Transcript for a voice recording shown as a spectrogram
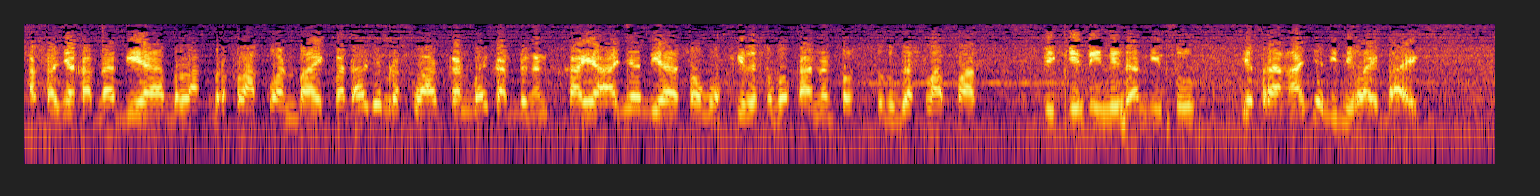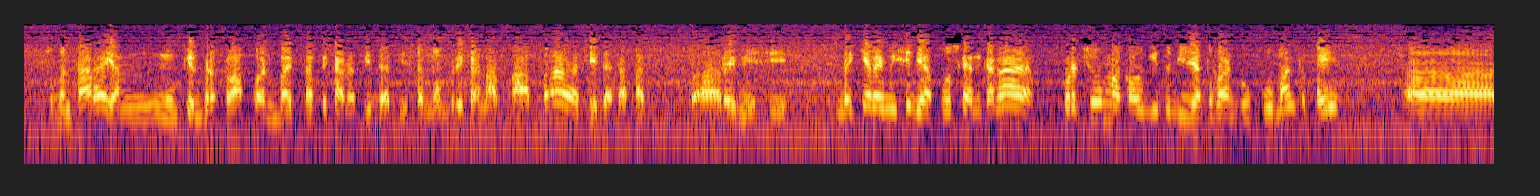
Katanya karena dia berlak- berkelakuan baik, padahal dia berkelakuan baik karena dengan kekayaannya dia sogok kiri sogok kanan petugas lapas bikin ini dan itu, dia terang aja dinilai baik. Sementara yang mungkin berkelakuan baik tapi karena tidak bisa memberikan apa-apa tidak dapat uh, remisi. Sebaiknya remisi dihapuskan karena percuma kalau gitu dijatuhkan hukuman tapi uh,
